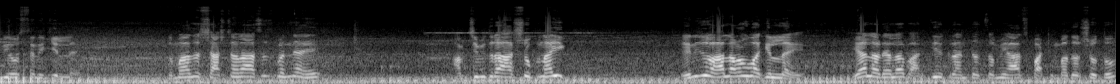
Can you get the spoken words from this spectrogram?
व्यवस्थेने केलेलं आहे. तर माझं शासनाला असंच म्हणणं आहे. आमचे मित्र अशोक नाईक यांनी जो हा लढा उभा केलेला आहे या लढ्याला भारतीय क्रांतीचा मी आज पाठिंबा दर्शवतो.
